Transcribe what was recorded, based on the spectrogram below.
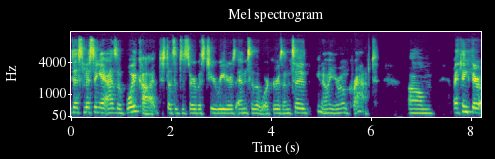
dismissing it as a boycott just does a disservice to your readers and to the workers and to, you know, your own craft. Um, I think there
